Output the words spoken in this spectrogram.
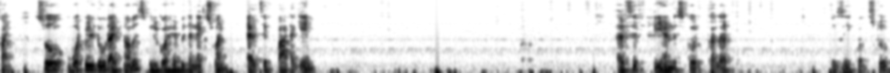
fine. So what we'll do right now is we'll go ahead with the next one. Else if part again else if p underscore color is equals to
